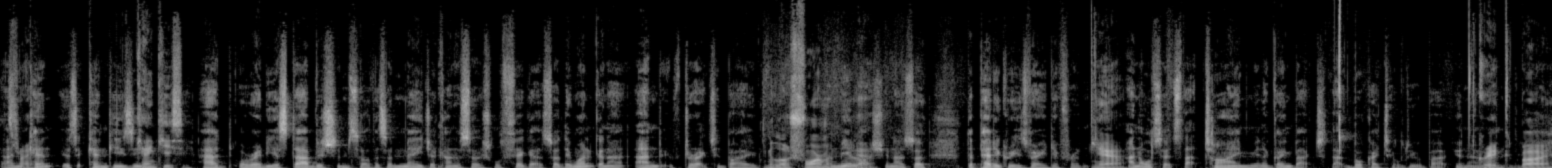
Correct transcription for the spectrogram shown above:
That's and right. Ken is it Ken Kesey Ken Kesey. had already established himself as a major kind of social figure, so they weren't gonna and directed by Milos Forman. Milos, you know, so the pedigree is very different. Yeah. yeah. And also, it's that time, you know, going back to that book I told you about, you know, Great goodbye.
